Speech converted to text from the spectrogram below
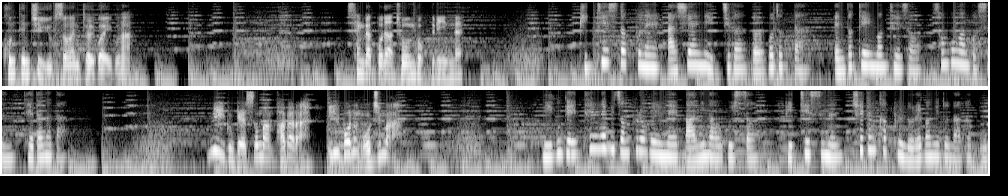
콘텐츠 육성한 결과이구나. 생각보다 좋은 곡들이 있네. BTS 덕분에 아시아인의 입지가 넓어졌다. 엔터테인먼트에서 성공한 것은 대단하다. 미국에서만 받아라. 일본은 오지 마. 미국의 텔레비전 프로그램에 많이 나오고 있어. BTS는 최근 커플 노래방에도 나가고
